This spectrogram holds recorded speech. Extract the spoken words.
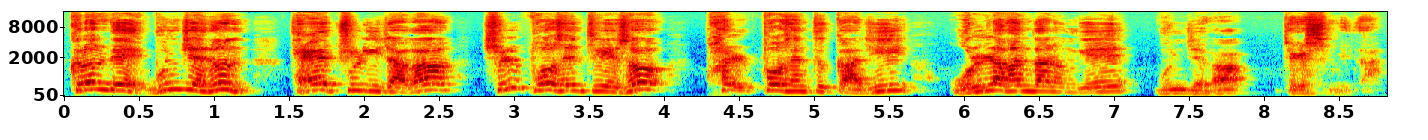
그런데 문제는 대출 이자가 7%에서 8%까지 올라간다는 게 문제가 되겠습니다.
